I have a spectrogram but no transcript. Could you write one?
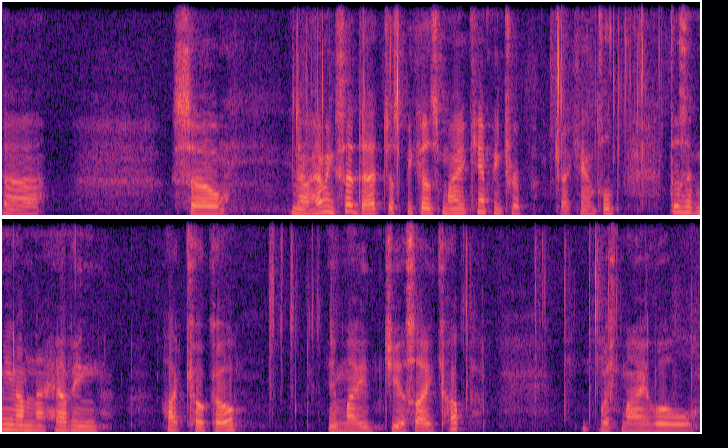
Uh, so now, having said that, just because my camping trip got canceled doesn't mean I'm not having hot cocoa in my GSI cup with my little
